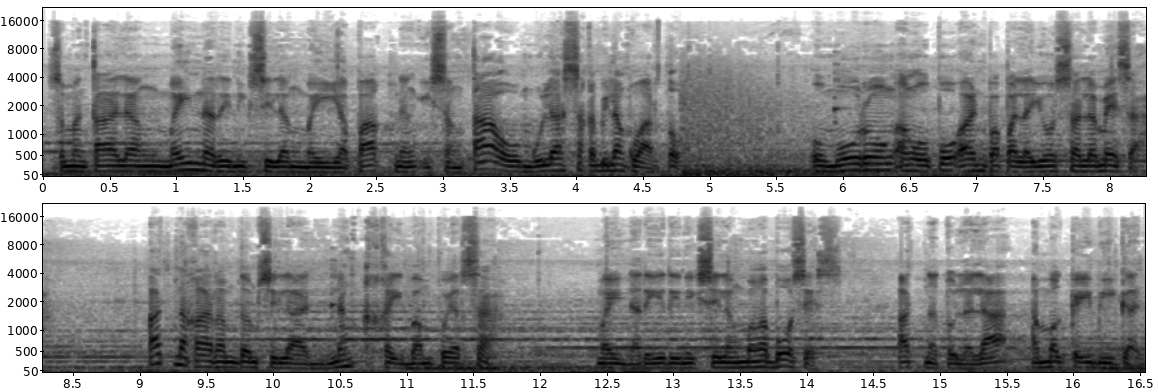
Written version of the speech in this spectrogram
Samantalang may narinig silang may yapak ng isang tao mula sa kabilang kwarto. Umurong ang upuan papalayo sa lamesa at nakaramdam sila ng kakaibang puwersa. May naririnig silang mga boses at natulala ang magkaibigan.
